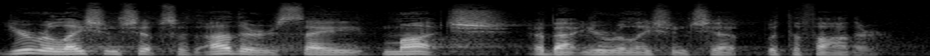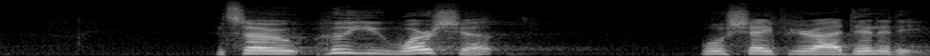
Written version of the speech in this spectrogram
your relationships with others say much about your relationship with the Father. And so, who you worship will shape your identity.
